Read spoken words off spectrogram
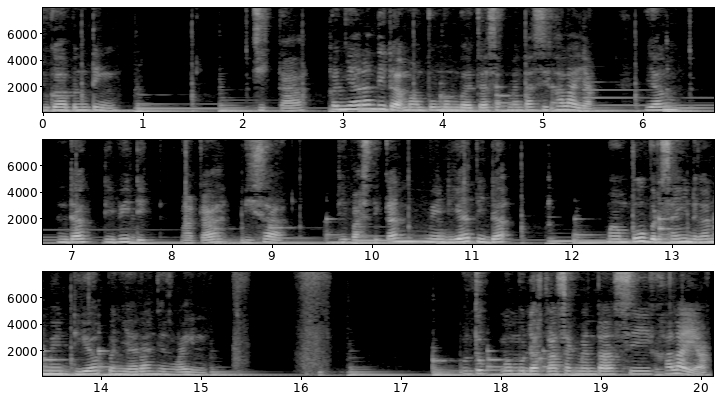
juga penting. Jika penyiaran tidak mampu membaca segmentasi khalayak yang hendak dibidik, maka bisa dipastikan media tidak mampu bersaing dengan media penyiaran yang lain. Untuk memudahkan segmentasi khalayak,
